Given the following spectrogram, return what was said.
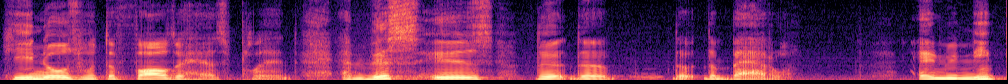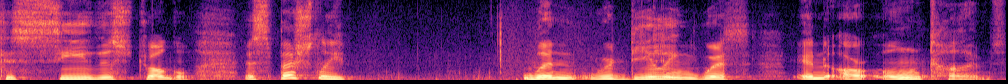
He knows what the Father has planned. And this is the, the, the, the battle. And we need to see this struggle, especially when we're dealing with, in our own times,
